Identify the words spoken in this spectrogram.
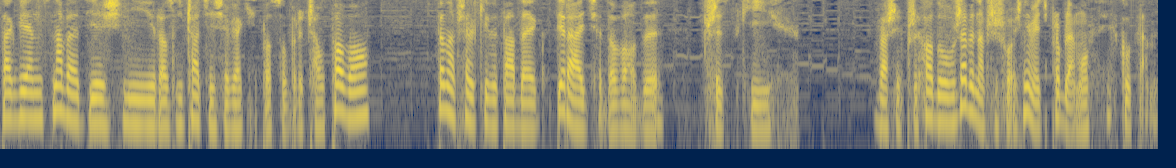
Tak więc nawet jeśli rozliczacie się w jakiś sposób ryczałtowo, to na wszelki wypadek zbierajcie dowody wszystkich waszych przychodów, żeby na przyszłość nie mieć problemów z fiskusem.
